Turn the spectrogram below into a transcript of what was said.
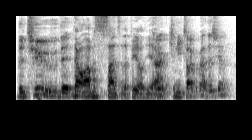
the two that. They're on opposite sides of the field. Yeah. Can you talk about this yet?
